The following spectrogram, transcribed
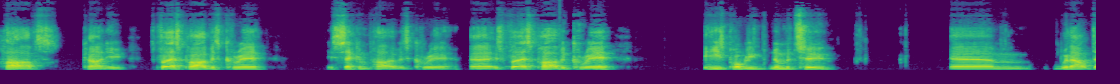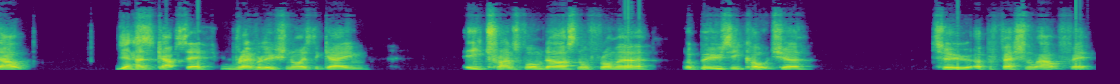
halves, can't you? First part of his career, his second part of his career. Uh, his first part of a career, he's probably number two, um, without doubt. Yes. As Gav said, revolutionised the game. He transformed Arsenal from a, a boozy culture to a professional outfit,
